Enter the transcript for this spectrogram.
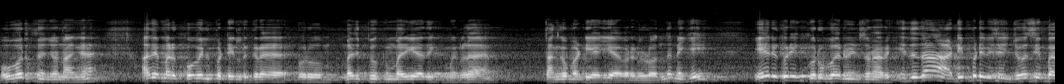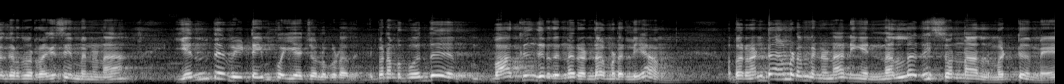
ஒவ்வொருத்தரும் சொன்னாங்க. அதே மாதிரி கோவில்பட்டியில் இருக்கிற ஒரு மதிப்புக்கும் மரியாதைக்கும் மேல தங்கமண்டி ஐயா அவர்கள் வந்து இன்னைக்கு ஏறக்குறைய குருபர்னு சொன்னார். இதுதான் அடிப்படை விஷயம். ஜோசியம் பார்க்கறது ஒரு ரகசியம் என்னன்னா எந்த வீட்டையும் பொய்யா சொல்லக்கூடாது. இப்போ நமக்கு வந்து வாக்குங்கிறது என்ன? ரெண்டாம் இடம் இல்லையா? அப்போ ரெண்டாம் இடம் என்னன்னா நீங்கள் நல்லதை சொன்னால் மட்டுமே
